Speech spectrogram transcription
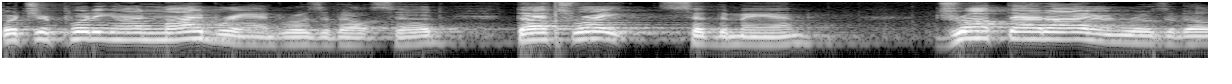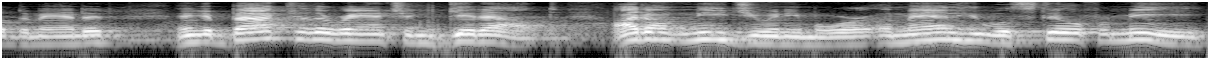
But you're putting on my brand, Roosevelt said. That's right, said the man. Drop that iron, Roosevelt demanded, and get back to the ranch and get out. I don't need you anymore. A man who will steal from me,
